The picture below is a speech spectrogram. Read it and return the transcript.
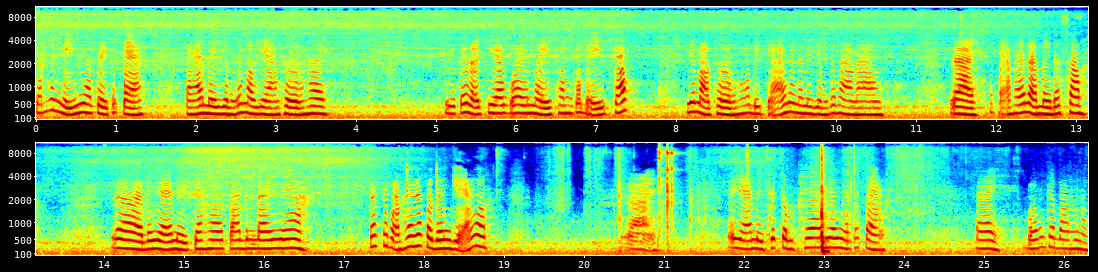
chấm cái nhị nha, tùy các bạn. Còn ai mì dùng cái màu vàng thường thôi. Vì cái loại treo của em mì không có bị cốc với màu thường, không có bị chảy nên mình dùng cái màu nào. Rồi, các bạn thấy là mì đã xong. Rồi, bây giờ mì cho hơi tay bên đây nha. Chắc các bạn thấy rất là đơn giản không? Rồi bây giờ mình sẽ cầm khe lên nha các bạn. Đây, bốn cái bông này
